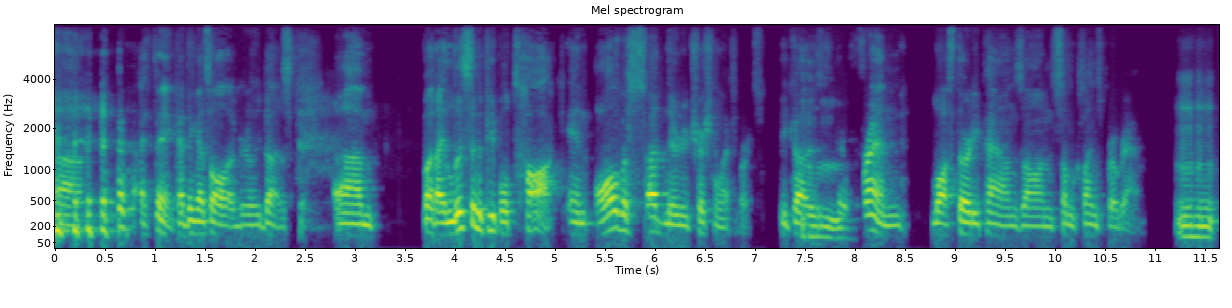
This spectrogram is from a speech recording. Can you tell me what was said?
Um, I think I think that's all it really does. Um, but I listen to people talk, and all of a sudden they're nutritional experts because mm-hmm. their friend lost 30 pounds on some cleanse program. Mm-hmm.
